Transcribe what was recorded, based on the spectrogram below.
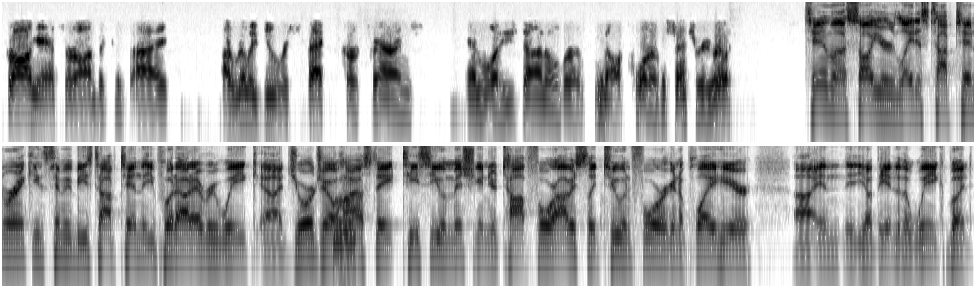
strong answer on because I I really do respect Kirk Ferentz and what he's done over you know a quarter of a century, really. Tim, uh, saw your latest top 10 rankings, Timmy B's top 10 that you put out every week. Uh, Georgia, mm-hmm. Ohio State, TCU, and Michigan, your top four. Obviously, two and four are going to play here uh, in you know at the end of the week. But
